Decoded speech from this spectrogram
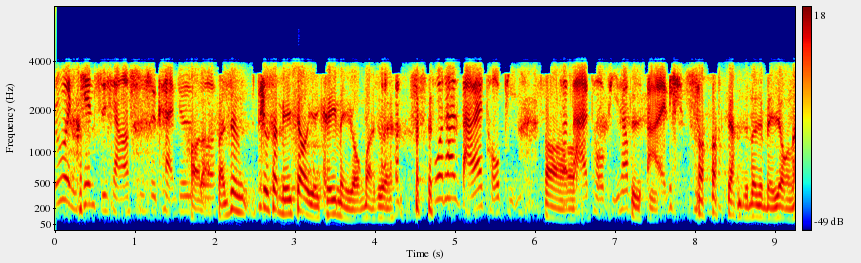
如果你坚持想要试试看，就是说，好了，反正就算没效也可以美容嘛，对不对？不过他是打在头皮，哦、他打在头皮，他不是打在脸上，这样子那就没用了。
